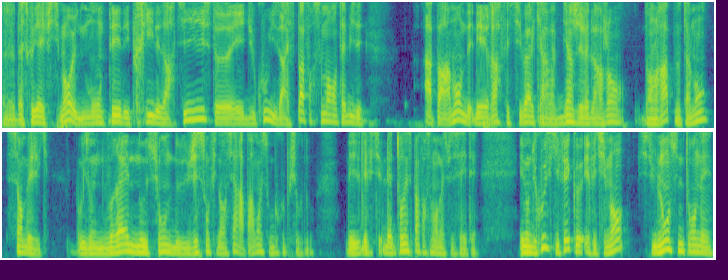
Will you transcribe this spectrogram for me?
Euh, parce qu'il y a effectivement une montée des prix des artistes euh, et du coup ils n'arrivent pas forcément à rentabiliser. Apparemment, des- les rares festivals qui arrivent à bien gérer de l'argent dans le rap notamment, c'est en Belgique où ils ont une vraie notion de gestion financière. Apparemment, ils sont beaucoup plus chauds que nous. Les, les, la tournée c'est pas forcément ma spécialité. Et donc du coup, ce qui fait que effectivement, si tu lances une tournée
